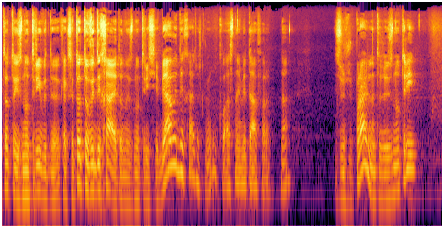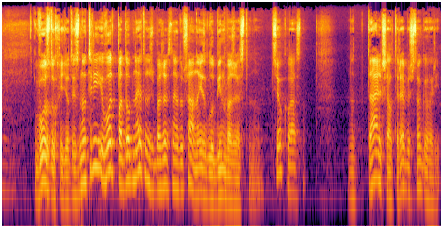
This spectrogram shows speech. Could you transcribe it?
тот, кто изнутри, как сказать, тот, кто выдыхает, он изнутри себя выдыхает. Ну, классная метафора, да? Правильно, это же изнутри. Воздух идет изнутри, и вот подобно этому же божественная душа, она из глубин божественного. Все классно. Но дальше Алтеребе что говорит?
